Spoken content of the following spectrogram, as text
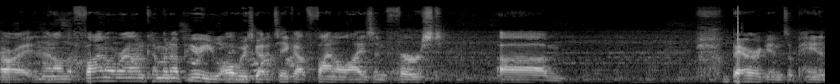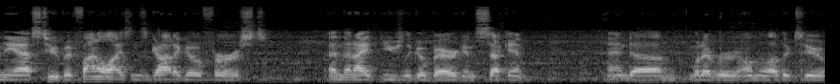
All right, and then on the final round coming up here, you always got to take out Final Aizen first. Um, Baraggan's a pain in the ass too, but Final Aizen's got to go first, and then I usually go Baraggan second, and um, whatever on the other two.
